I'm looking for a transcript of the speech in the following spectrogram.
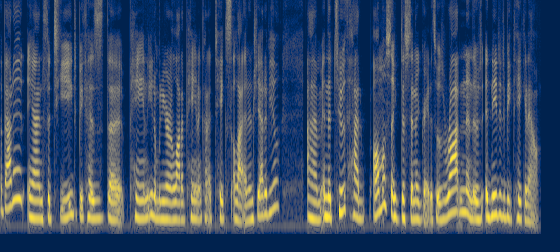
about it and fatigued because the pain, you know, when you're in a lot of pain, it kind of takes a lot of energy out of you. Um, and the tooth had almost like disintegrated. So it was rotten and was, it needed to be taken out.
